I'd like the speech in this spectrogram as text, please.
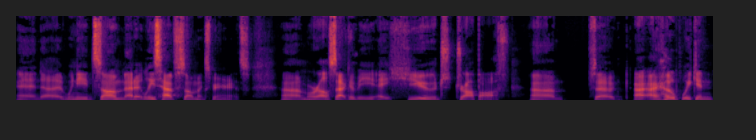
and uh, we need some that at least have some experience, um, or else that could be a huge drop off. Um, so I, I hope we can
